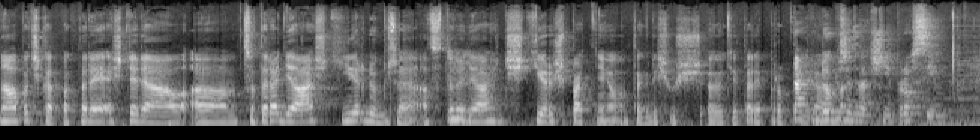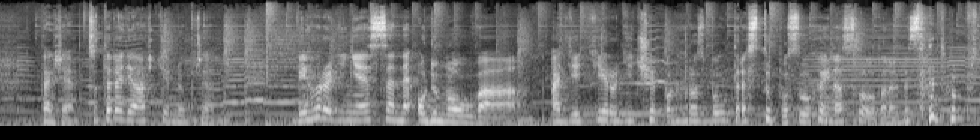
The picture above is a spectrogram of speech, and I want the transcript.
No ale počkat, pak tady je ještě dál. Um, co teda dělá štír dobře a co teda Mhm. dělá štír špatně, jo? Tak když už uh, tě tady propíráme. Tak dobře začni, prosím. Takže, co teda dělá štír dobře? V jeho rodině se neodmlouvá a děti rodiče pod hrozbou trestu poslouchají na slovo, to nemyslím dobře.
